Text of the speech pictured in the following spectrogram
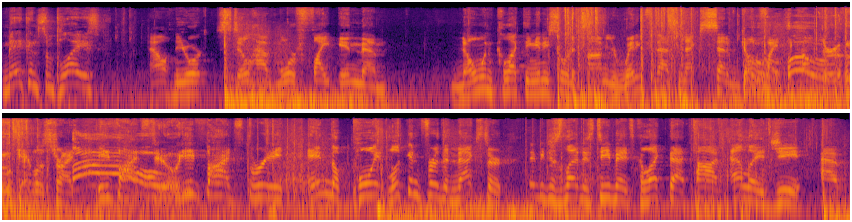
making some plays. Now New York still have more fight in them. No one collecting any sort of time. You're waiting for that next set of gunfights to come oh, oh. through. Huke able to strike. Oh! He finds two. He finds three. In the point, looking for the nexter. Maybe just letting his teammates collect that time. LAG have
